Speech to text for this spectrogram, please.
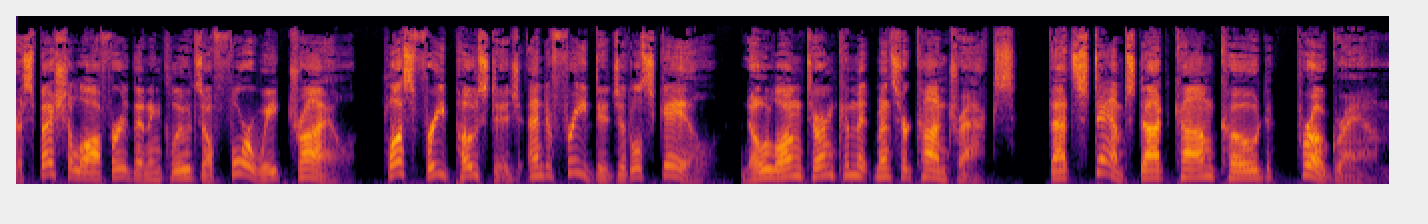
a special offer that includes a four week trial, plus free postage and a free digital scale. No long term commitments or contracts. That's stamps.com code PROGRAM.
